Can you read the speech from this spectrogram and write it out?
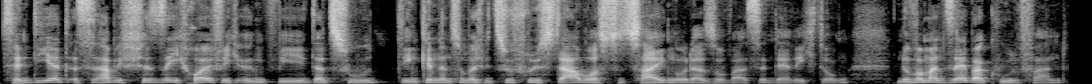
tendiert, das habe ich für sich häufig irgendwie dazu, den Kindern zum Beispiel zu früh Star Wars zu zeigen oder sowas in der Richtung. Nur weil man es selber cool fand.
